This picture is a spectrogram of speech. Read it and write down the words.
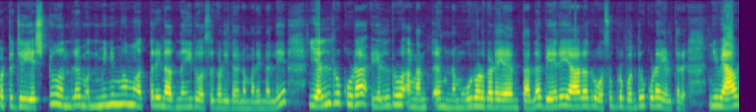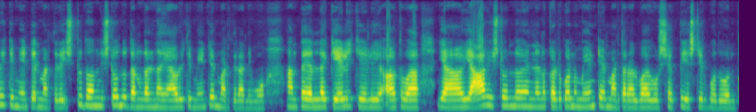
ಬಟ್ ಜ ಎಷ್ಟು ಅಂದರೆ ಮಿನಿಮಮ್ ಹತ್ತರಿಂದ ಹದಿನೈದು ಹಸುಗಳಿದ್ದಾವೆ ನಮ್ಮ ಮನೆಯಲ್ಲಿ. ಎಲ್ಲರೂ ಕೂಡ ಎಲ್ಲರೂ ಹಂಗಂತ, ನಮ್ಮ ಊರೊಳಗಡೆ ಅಂತಲ್ಲ, ಬೇರೆ ಯಾರಾದರೂ ಹೊಸಬ್ರು ಬಂದರೂ ಕೂಡ ಹೇಳ್ತಾರೆ, ನೀವು ಯಾವ ರೀತಿ ಮೇಂಟೈನ್ ಮಾಡ್ತೀರಾ? ಇಷ್ಟು ದೊಂದು ಇಷ್ಟೊಂದು ದನಗಳನ್ನ ಯಾವ ರೀತಿ ಮೇಂಟೈನ್ ಮಾಡ್ತೀರಾ ನೀವು? ಅಂತ ಎಲ್ಲ ಕೇಳಿ ಕೇಳಿ ಅಥವಾ ಯಾ ಯಾರು ಇಷ್ಟೊಂದು ಏನೆಲ್ಲ ಕಟ್ಕೊಂಡು ಮೇಂಟೈನ್ ಮಾಡ್ತಾರಲ್ವ? ಇವ್ರ ಶಕ್ತಿ ಎಷ್ಟಿರ್ಬೋದು ಅಂತ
